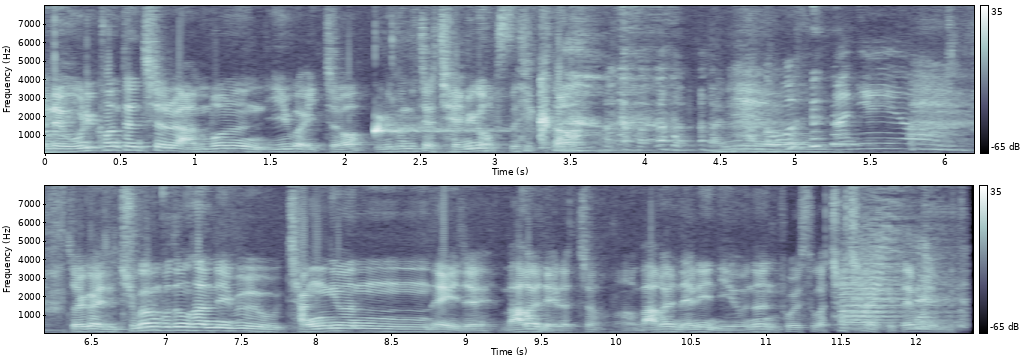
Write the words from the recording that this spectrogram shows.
근데 우리 컨텐츠를 안 보는 이유가 있죠. 우리 컨텐츠가 재미가 없으니까. 아니에요. 아니에요. 저희가 이제 주간 부동산 리뷰 작년에 이제 막을 내렸죠. 어, 막을 내린 이유는 조회수가 처참했기 때문입니다.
